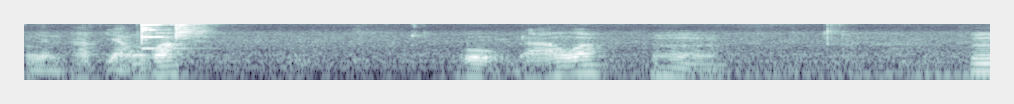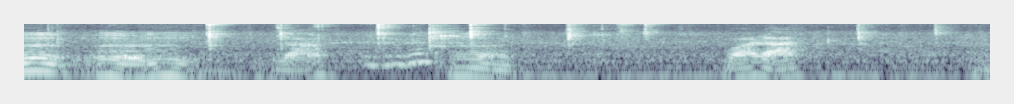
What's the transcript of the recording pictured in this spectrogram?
Nhìn hấp dẫn quá. Ồ, đã quá. Ừ. Ừ. ừ, ừ, đã ừ. quá đã ừ.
